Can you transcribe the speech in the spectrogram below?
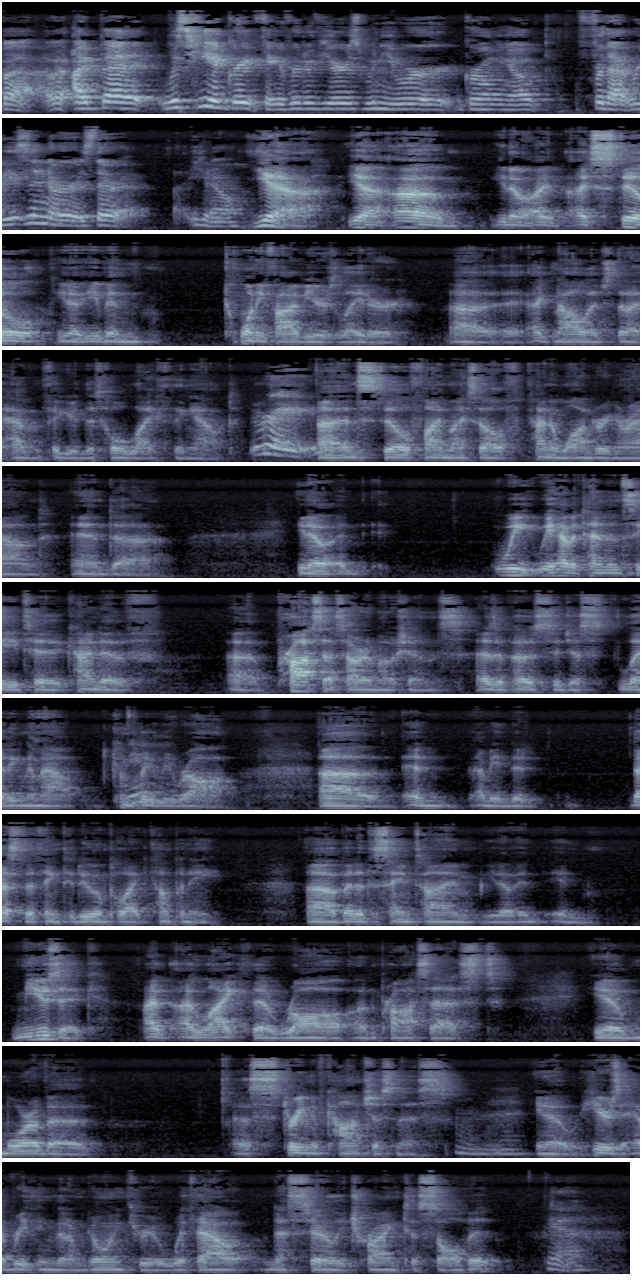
but i bet was he a great favorite of yours when you were growing up for that reason or is there you know Yeah, yeah. Um, you know, I I still, you know, even 25 years later, uh, acknowledge that I haven't figured this whole life thing out. right uh, and still find myself kind of wandering around and uh, you know we we have a tendency to kind of uh, process our emotions as opposed to just letting them out completely raw. Uh, and i mean that's the thing to do in polite company. Uh, but at the same time you know in, in music I, I like the raw unprocessed you know, more of a a string of consciousness. Mm-hmm. You know, here's everything that I'm going through without necessarily trying to solve it. Yeah.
